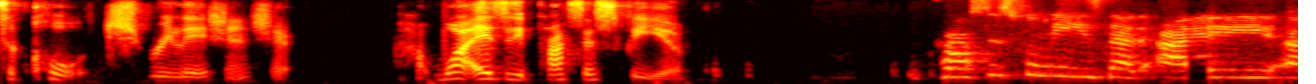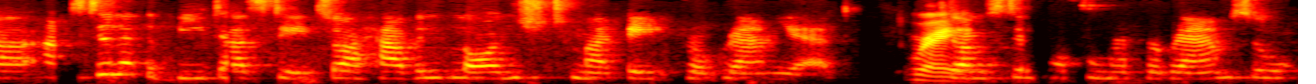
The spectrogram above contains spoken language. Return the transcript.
to coach relationship? What is the process for you? The process for me is that I uh, I'm still at the beta stage, so I haven't launched my paid program yet. Right. So I'm still testing my program. So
